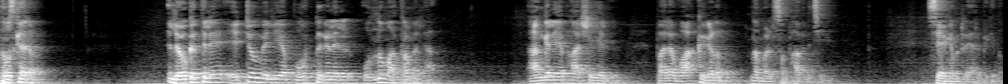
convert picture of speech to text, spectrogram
നമസ്കാരം. ലോകത്തിലെ ഏറ്റവും വലിയ പോർട്ടുകളിൽ ഒന്ന് മാത്രമല്ല ആംഗലേയ ഭാഷയിൽ പല വാക്കുകളും നമ്മൾ സംഭാവന ചെയ്യും. സേഗമന്ത്രി ആരംഭിക്കുന്നു.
